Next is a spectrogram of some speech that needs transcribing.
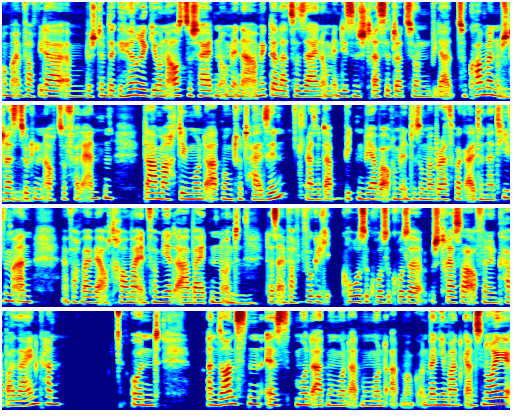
um einfach wieder ähm, bestimmte Gehirnregionen auszuschalten, um in der Amygdala zu sein, um in diesen Stresssituationen wieder zu kommen, um Stresszyklen auch zu vollenden. Da macht die Mundatmung total Sinn. Also da bieten wir aber auch im Intesoma Breathwork Alternativen an, einfach weil wir auch traumainformiert arbeiten und das einfach wirklich große, große, große Stresser auch für den Körper sein kann. Und ansonsten ist Mundatmung, Mundatmung, Mundatmung. Und wenn jemand ganz neu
